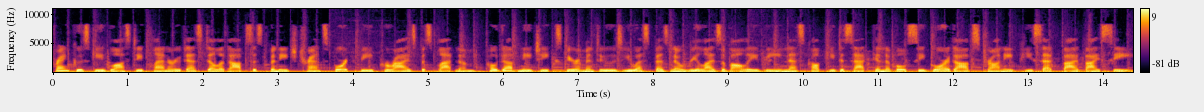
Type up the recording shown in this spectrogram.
Francuski vlasti planarut estelat obsistvenij transport v parise besplatnum, podobnij experiment uz bezno realizovali v neskalki desatka nabolsi gorodov strani piset by by c,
